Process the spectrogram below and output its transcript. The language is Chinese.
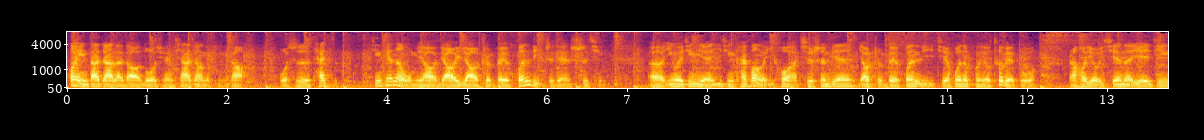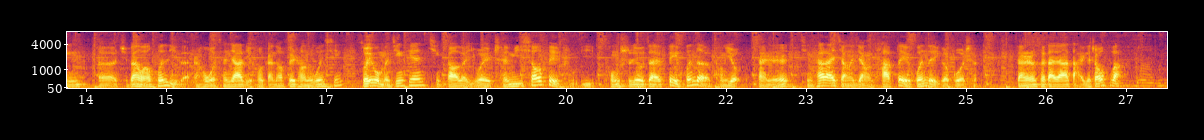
欢迎大家来到螺旋下降的频道，我是太子。今天呢，我们要聊一聊准备婚礼这件事情。呃，因为今年疫情开放了以后啊，其实身边要准备婚礼、结婚的朋友特别多，然后有一些呢也已经呃举办完婚礼了，然后我参加了以后感到非常的温馨，所以我们今天请到了一位沉迷消费主义，同时又在备婚的朋友散人，请他来讲一讲他备婚的一个过程。散人和大家打一个招呼吧。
